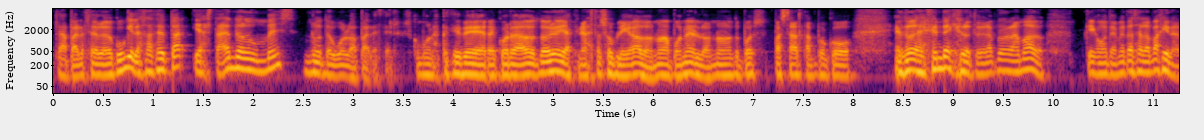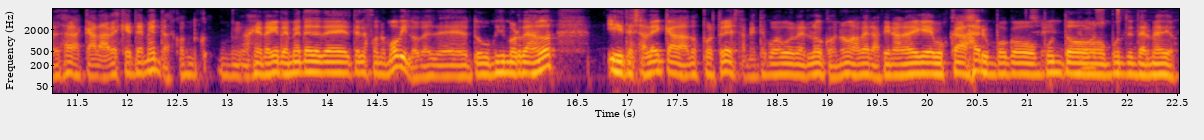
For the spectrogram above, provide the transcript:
te aparece lo de cookie, las aceptar y hasta dentro de un mes no te vuelve a aparecer. Es como una especie de recordatorio y al final estás obligado, ¿no? A ponerlo, ¿no? No te puedes pasar tampoco. Entonces hay gente que lo tendrá programado que como te metas en la página, cada vez que te metas, con, imagínate que te metes desde el teléfono móvil o desde tu mismo ordenador y te sale cada dos por tres, también te puede volver loco, ¿no? A ver, al final hay que buscar un poco un punto, un punto intermedio.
